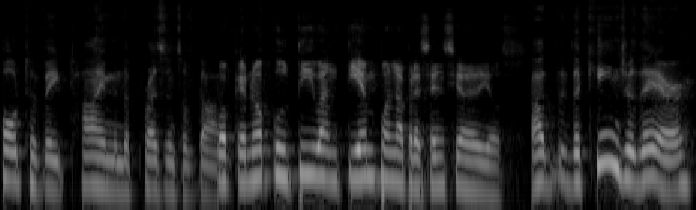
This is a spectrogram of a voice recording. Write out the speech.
cultivate time in the presence of God. porque no cultivan tiempo en la presencia de Dios. Uh, the the kings are there,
